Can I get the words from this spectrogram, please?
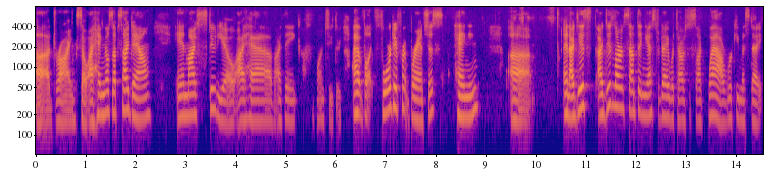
uh, drying. So I hang those upside down. In my studio, I have, I think, one, two, three, I have like four different branches hanging. Uh, and I did I did learn something yesterday, which I was just like, wow, rookie mistake.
